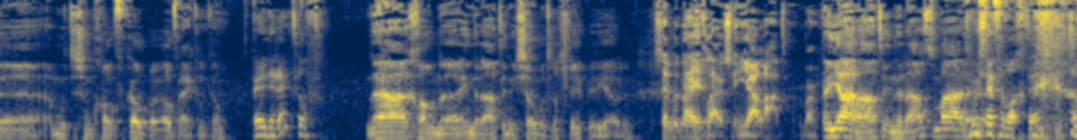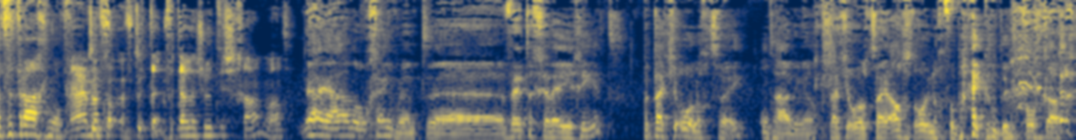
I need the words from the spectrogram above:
moeten ze hem gewoon verkopen over Ekkelenkamp. Ben je direct of? Nou ja, gewoon eh, inderdaad in die zomertransferperiode. Ze hebben naar je geluisterd, een jaar later. Maar Een jaar later inderdaad, maar... Je moest eh, even wachten, hè? Er zat vertraging op. Nee, maar Toen- vertel, vertel eens hoe het is gegaan. Want Ja, ja, op een gegeven moment eh, werd er gereageerd. Patatje Oorlog 2, onthoud die nou. Patatje Oorlog 2, als het ooit nog voorbij komt in de podcast.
